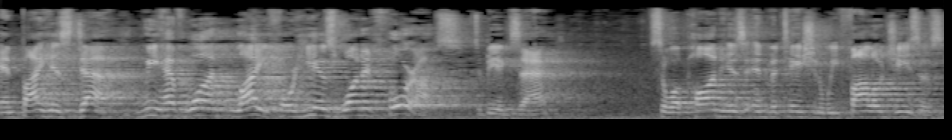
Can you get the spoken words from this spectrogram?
and by his death, we have won life, or he has won it for us, to be exact. So upon his invitation, we follow Jesus,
